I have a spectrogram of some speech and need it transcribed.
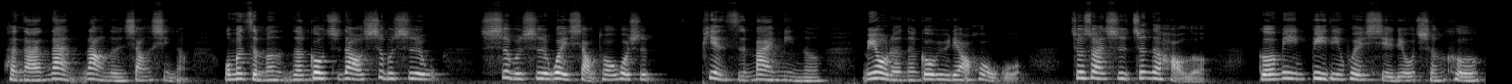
很难让让人相信啊！我们怎么能够知道是不是是不是为小偷或是骗子卖命呢？没有人能够预料后果。就算是真的好了，革命必定会血流成河，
